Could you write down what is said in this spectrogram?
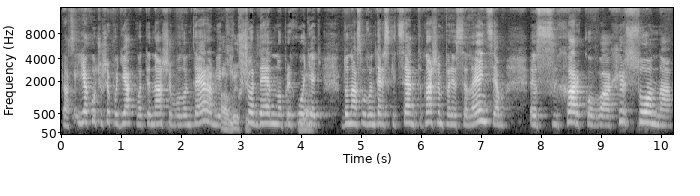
Так, я хочу ще подякувати нашим волонтерам, які а, щоденно приходять до нас в волонтерський центр, нашим переселенцям е, з Харкова, Херсона,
